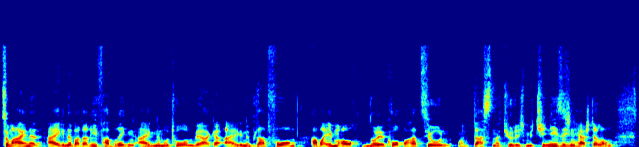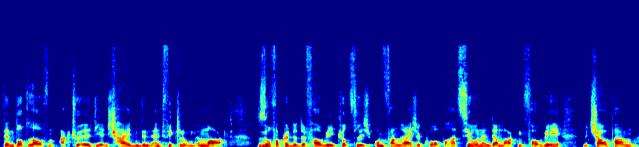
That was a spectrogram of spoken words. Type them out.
Zum einen eigene Batteriefabriken, eigene Motorenwerke, eigene Plattform, aber eben auch neue Kooperationen und das natürlich mit chinesischen Herstellern, denn dort laufen aktuell die entscheidenden Entwicklungen im Markt. So verkündete VW kürzlich umfangreiche Kooperationen der Marken VW mit Xiaopeng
